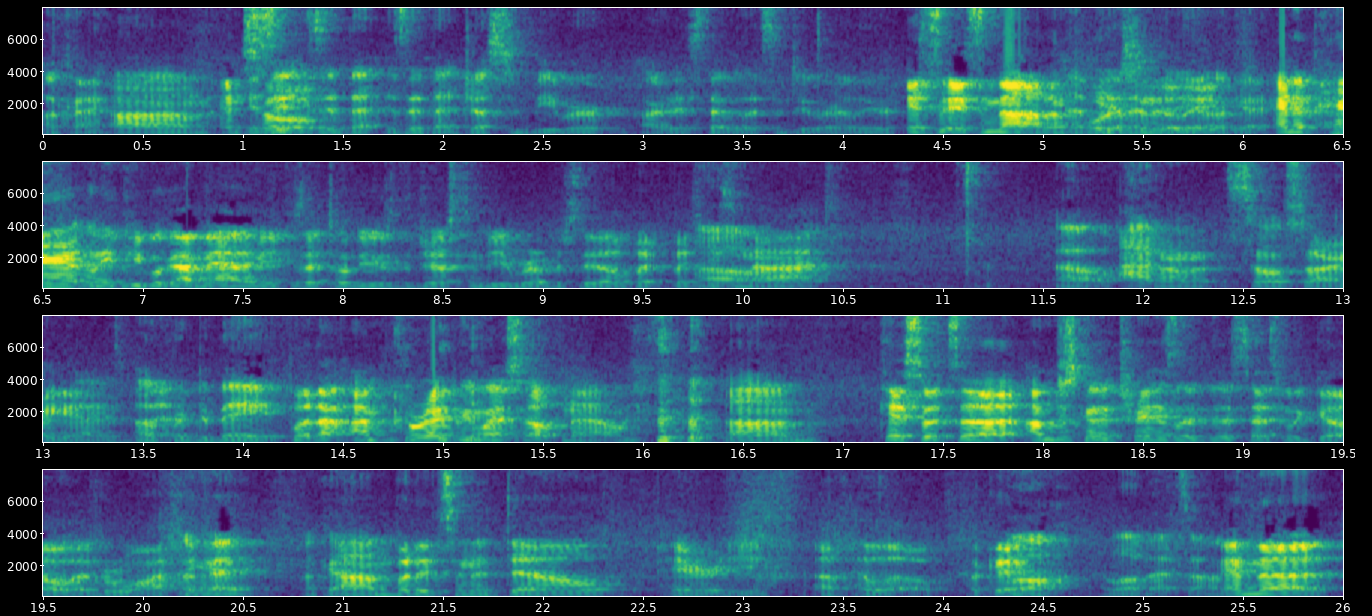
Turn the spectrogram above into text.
Okay. Um, and is so it is it that is it that Justin Bieber artist that we listened to earlier? It's, it's not, unfortunately. video, okay. And apparently, people got mad at me because I told you he was the Justin Bieber of Brazil, but but he's Oh. not. Oh. I don't. So sorry, guys. Oh, but- for debate. But I, I'm correcting myself now. Um, okay, so it's uh, I'm just gonna translate this as we go, as we're watching Okay, it. okay. Um, but it's an Adele parody of Hello. Okay. Oh, I love that song. And the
